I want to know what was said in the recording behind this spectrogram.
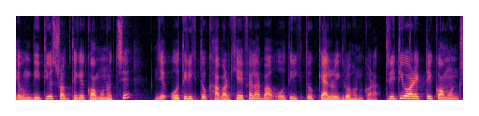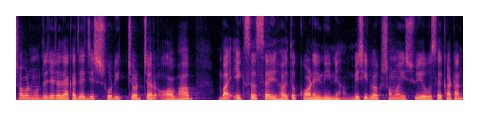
এবং দ্বিতীয় সব থেকে কমন হচ্ছে যে অতিরিক্ত খাবার খেয়ে ফেলা বা অতিরিক্ত ক্যালোরি গ্রহণ করা। তৃতীয় আরেকটি কমন সবার মধ্যে যেটা দেখা যায় যে শরীরচর্চার অভাব বা এক্সারসাইজ হয়তো করেনই না। বেশিরভাগ সময় শুয়ে বসে কাটান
